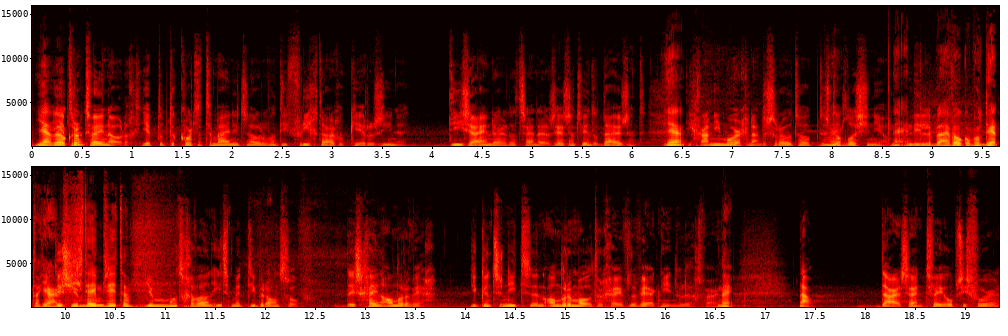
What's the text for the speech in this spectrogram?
Je hebt er welke? ook twee nodig. Je hebt op de korte termijn iets nodig, want die vliegtuigen op kerosine, die zijn er. Dat zijn er 26.000. Ja. Die gaan niet morgen naar de schroothoop, dus Nee. dat los je niet op. Nee, en die blijven ook allemaal 30 jaar in Dus het je systeem zitten. Je moet gewoon iets met die brandstof. Er is geen andere weg. Je kunt ze niet een andere motor geven. Dat werkt niet in de luchtvaart. Nee. Nou, daar zijn twee opties voor.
